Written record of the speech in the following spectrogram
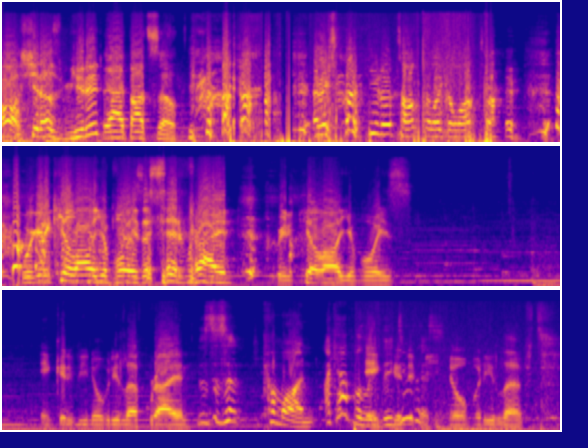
Oh shit, I was muted? Yeah, I thought so. Every time you don't talk for like a long time. We're gonna kill all your boys, I said, Brian. We're gonna kill all your boys. Ain't gonna be nobody left, Brian. This isn't. Come on, I can't believe Ain't they do this. be nobody left.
